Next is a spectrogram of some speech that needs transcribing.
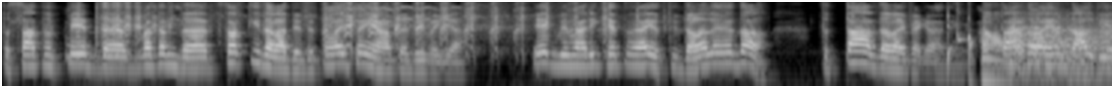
तो साथ में पेट दर्द, बदन दर्द, सबकी दवा दे दे तो वैसे यहाँ पे भी भैया। एक बीमारी खेत में आई, उसकी दवा लेने दो तो तार दवाई पकड़ा देंगे। तार दवाई हम डाल दिए,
